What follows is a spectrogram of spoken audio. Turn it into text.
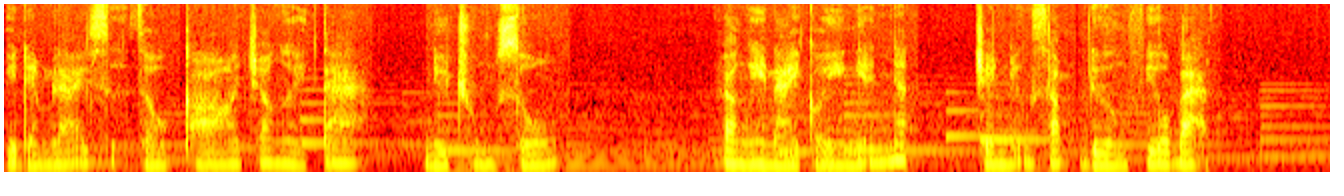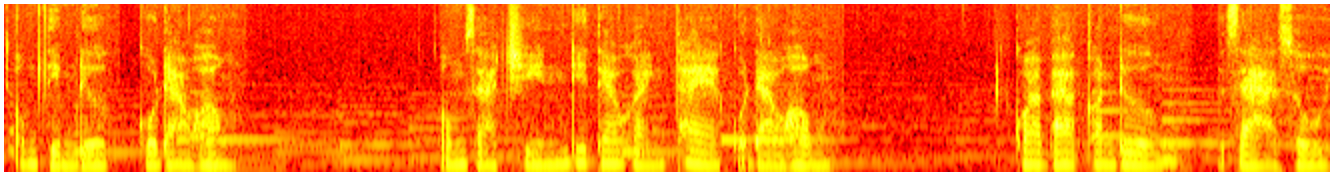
Vì đem lại sự giàu có cho người ta nếu trúng số. Và ngày này có ý nghĩa nhất trên những dặm đường phiêu bạt. Ông tìm được cô Đào Hồng. Ông già chín đi theo gánh thẻ của Đào Hồng. Qua ba con đường già rồi.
